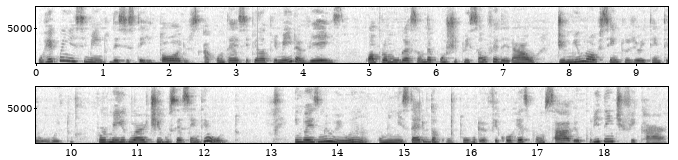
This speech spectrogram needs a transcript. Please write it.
O reconhecimento desses territórios acontece pela primeira vez com a promulgação da Constituição Federal de 1988 por meio do artigo 68. Em 2001, o Ministério da Cultura ficou responsável por identificar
